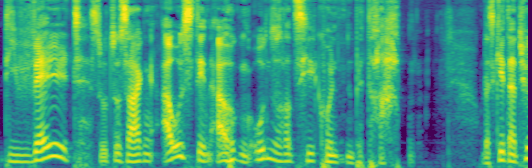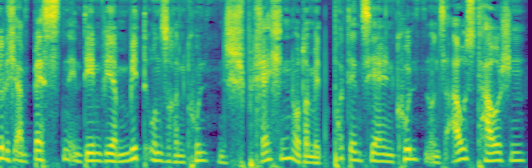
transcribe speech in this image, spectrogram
die Welt sozusagen aus den Augen unserer Zielkunden betrachten. Und das geht natürlich am besten, indem wir mit unseren Kunden sprechen oder mit potenziellen Kunden uns austauschen,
